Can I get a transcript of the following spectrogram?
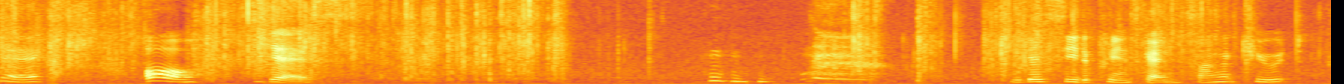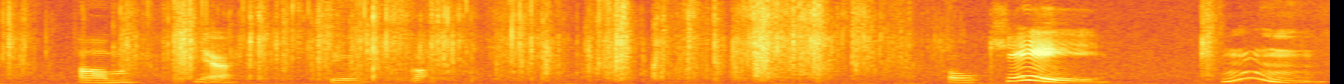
Next. Oh, yes. you guys see the prints kan sangat cute um yeah kita buka okay hmm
